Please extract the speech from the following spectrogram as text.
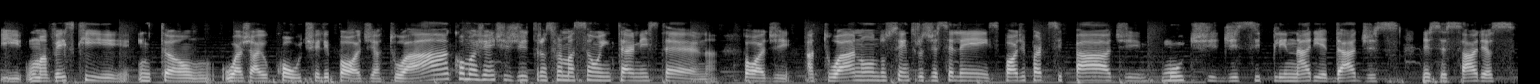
E uma vez que então o Agile Coach ele pode atuar como agente de transformação interna e externa, pode atuar no, nos centros de excelência, pode participar de multidisciplinariedades necessárias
